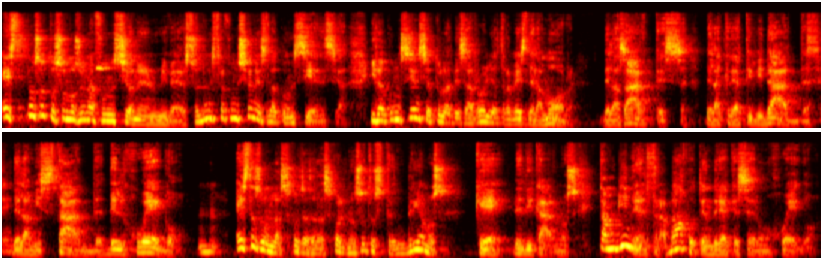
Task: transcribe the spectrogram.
Es, nosotros somos una función en el universo. Nuestra función es la conciencia. Y la conciencia tú la desarrollas a través del amor, de las artes, de la creatividad, sí. de la amistad, del juego. Uh -huh. Estas son las cosas a las cuales nosotros tendríamos que dedicarnos. También el trabajo tendría que ser un juego.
